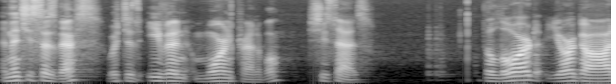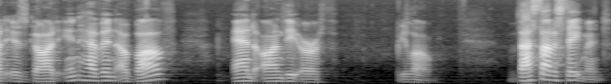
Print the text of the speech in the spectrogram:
And then she says this, which is even more incredible. She says, The Lord your God is God in heaven above and on the earth below. That's not a statement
